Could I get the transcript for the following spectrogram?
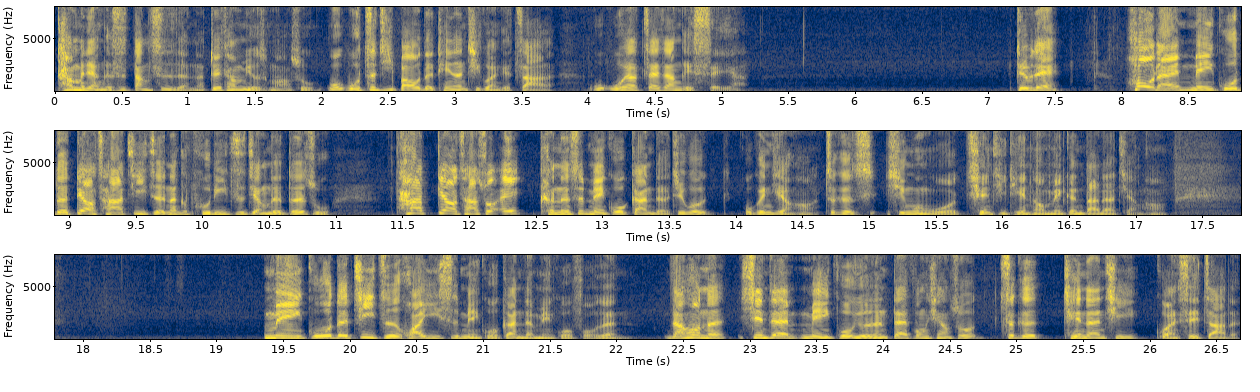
他们两个是当事人呢，对他们有什么好处？我我自己把我的天然气管给炸了，我我要栽赃给谁呀？对不对？后来，美国的调查记者那个普利兹奖的得主，他调查说：“哎，可能是美国干的。”结果我跟你讲哈，这个新闻我前几天哈没跟大家讲哈。美国的记者怀疑是美国干的，美国否认。然后呢，现在美国有人带风向说，这个天然气管谁炸的？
